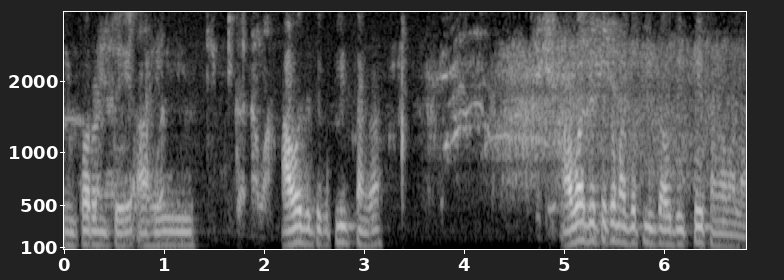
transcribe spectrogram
इम्पॉर्टंट ते आहे. आवाज़ येतो का? प्लीज़ सांगा. आवाज़ येतो का माझा? प्लीज़ आवाज़ येतो ते सांगा मला!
